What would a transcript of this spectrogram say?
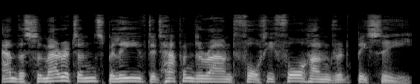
and the Samaritans believed it happened around 4400 BC.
